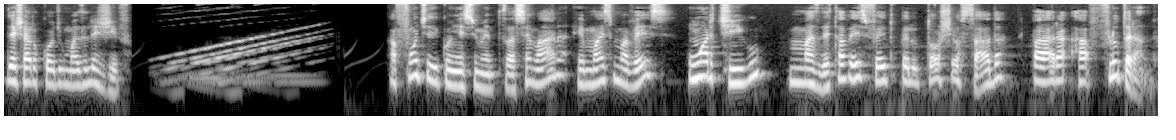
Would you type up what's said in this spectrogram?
deixar o código mais legível. A fonte de conhecimento da semana é, mais uma vez, um artigo mas desta vez feito pelo Toshi Osada para a Flutterando.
